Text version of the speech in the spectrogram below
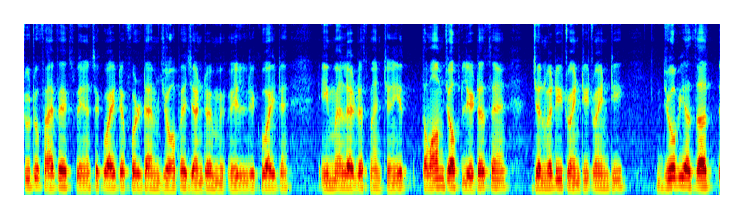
two to five experience required है फुल टाइम जॉब है जेंडर मेल रिक्वायर्ड है ईमेल एड्रेस मेंशन ये तमाम जॉब्स लेटेस्ट हैं, जनवरी ट्वेंटी ट्वेंटी जो भी हज़रत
